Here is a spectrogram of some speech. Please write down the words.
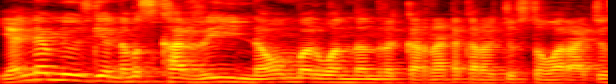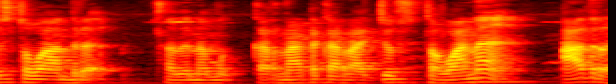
ಎನ್ ಎಂ ನ್ಯೂಸ್ಗೆ ನಮಸ್ಕಾರ ರೀ. ನವಂಬರ್ ಒಂದಂದ್ರೆ ಕರ್ನಾಟಕ ರಾಜ್ಯೋತ್ಸವ ರಾಜ್ಯೋತ್ಸವ ಅಂದ್ರೆ ಅದು ನಮ್ಮ ಕರ್ನಾಟಕ ರಾಜ್ಯೋತ್ಸವನ. ಆದ್ರೆ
